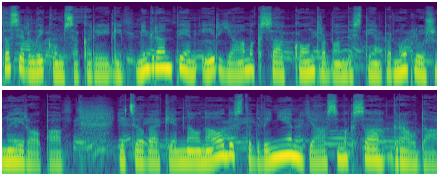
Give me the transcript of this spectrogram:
Tas ir likumsakarīgi. Migrantiem ir jāmaksā kontrabandistiem par nokļūšanu Eiropā. Ja cilvēkiem nav naudas, tad viņiem jāsamaksā graudā,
